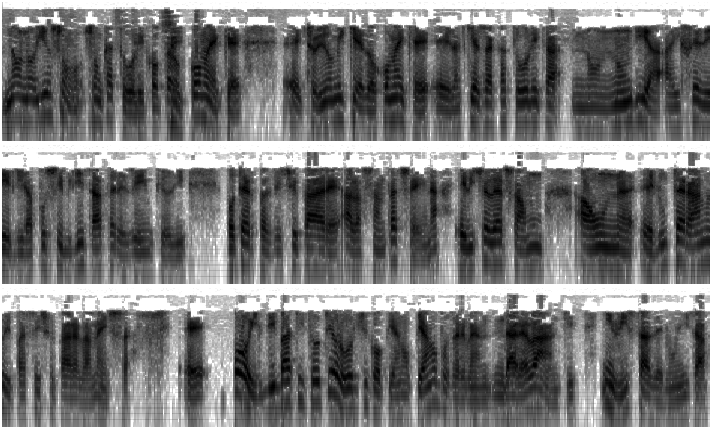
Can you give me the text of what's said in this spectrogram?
No, no, io sono, sono cattolico, però Sì. com'è che, eh, cioè io mi chiedo com'è che eh, la Chiesa Cattolica non, non dia ai fedeli la possibilità, per esempio, di poter partecipare alla Santa Cena e viceversa a un, a un, eh, luterano di partecipare alla Messa. Eh, poi il dibattito teologico piano piano potrebbe andare avanti in vista dell'unità,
